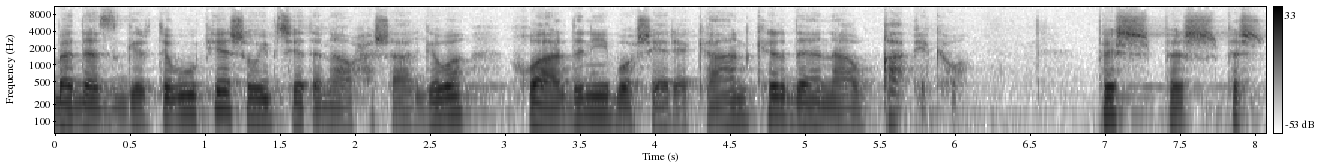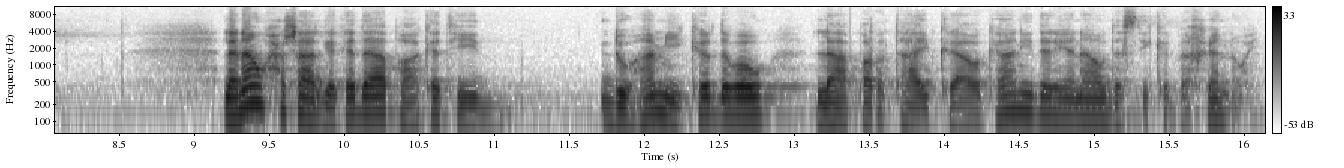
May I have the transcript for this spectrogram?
بە دەست گرتبوو، پێش ئەوەی بچێتە ناو حەشارگەوە، خواردنی بۆ شێرەکان کردە ناو قاپێکەوە. پش پش پش. لە ناو حەشارگەکەدا پاکەتی دووهەمی کردەوە و لاپەڕە تایپکراوەکانی دەرهێنا و دەستی کرد بە خوێندنەوەی.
